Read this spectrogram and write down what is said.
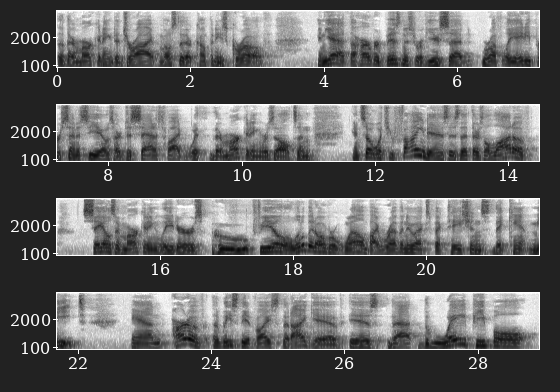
their marketing to drive most of their company's growth. And yet, the Harvard Business Review said roughly 80% of CEOs are dissatisfied with their marketing results. And, and so what you find is, is that there's a lot of sales and marketing leaders who feel a little bit overwhelmed by revenue expectations they can't meet. And part of at least the advice that I give is that the way people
